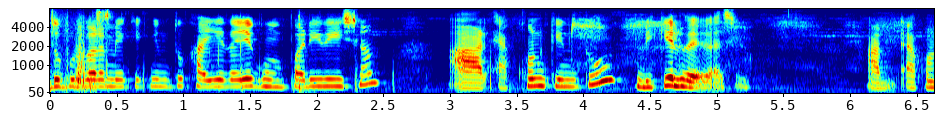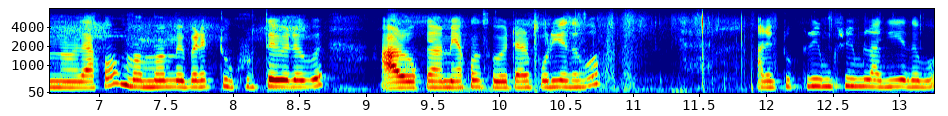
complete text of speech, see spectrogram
দুপুরবেলা মেয়েকে কিন্তু খাইয়ে দাইয়ে ঘুম পাড়িয়ে দিয়েছিলাম। আর এখন কিন্তু বিকেল হয়ে গেছে। আর এখন দেখো মাম্মাম এবার একটু ঘুরতে বেরোবে, আর ওকে আমি এখন সোয়েটার পরিয়ে দেবো, আর একটু ক্রিম ট্রিম লাগিয়ে দেবো।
